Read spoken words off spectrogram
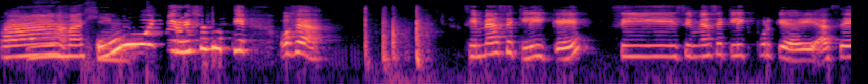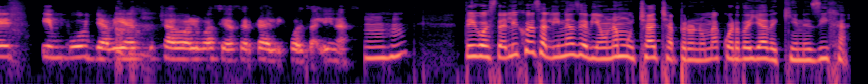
Ah, Imagínate. Uy, pero eso no tiene, o sea, sí me hace clic, ¿eh? Sí, sí me hace clic porque hace tiempo ya había escuchado algo así acerca del hijo de Salinas. Te digo, está el hijo de Salinas y había una muchacha, pero no me acuerdo ya de quién es hija.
